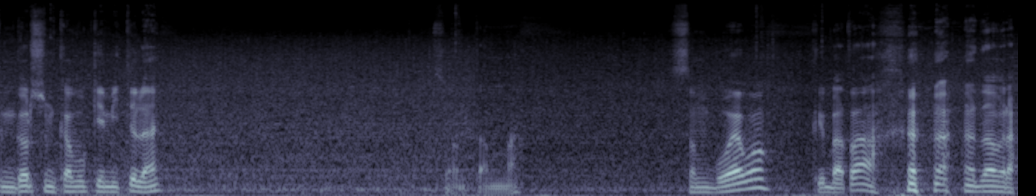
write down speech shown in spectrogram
tym gorszym kawukiem i tyle. Co on tam ma? Sombueło? Chyba ta. Dobra.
